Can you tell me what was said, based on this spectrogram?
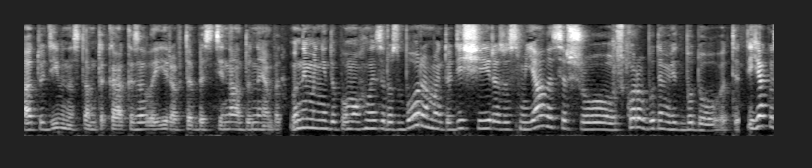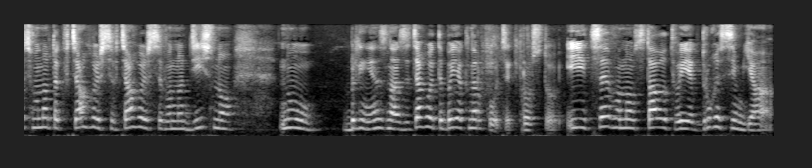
А тоді в нас там така казала Іра, в тебе стіна до неба. Вони мені допомогли з розборами. Тоді ще Іра засміялася, що скоро будемо відбудовувати. І якось воно так втягуєшся, втягуєшся, воно дійсно, ну. Блін, я не знаю, затягує тебе як наркотик просто. І це воно стало твоє як друга сім'я.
